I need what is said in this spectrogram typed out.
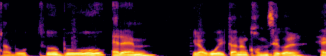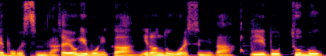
자, 노트북 LM 이라고 일단은 검색을 해보겠습니다. 자, 여기 보니까 이런 도구가 있습니다. 이 노트북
